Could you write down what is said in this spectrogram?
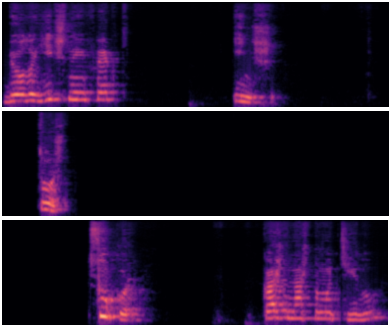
біологічний ефект інший. Тож, цукор. Каже нашому тілу,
